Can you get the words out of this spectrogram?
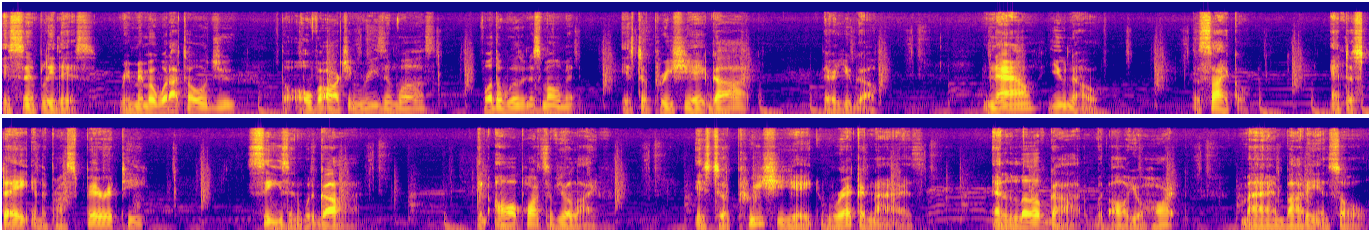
It's simply this. Remember what I told you the overarching reason was for the wilderness moment is to appreciate God? There you go. Now you know the cycle. And to stay in the prosperity season with God in all parts of your life is to appreciate, recognize, and love God with all your heart, mind, body, and soul.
